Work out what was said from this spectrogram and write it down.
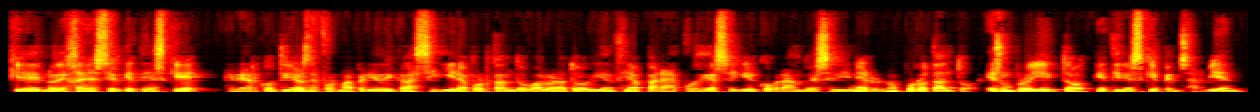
que no deja de ser que tienes que crear contenidos de forma periódica, seguir aportando valor a tu audiencia para poder seguir cobrando ese dinero. ¿no? Por lo tanto, es un proyecto que tienes que pensar bien,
